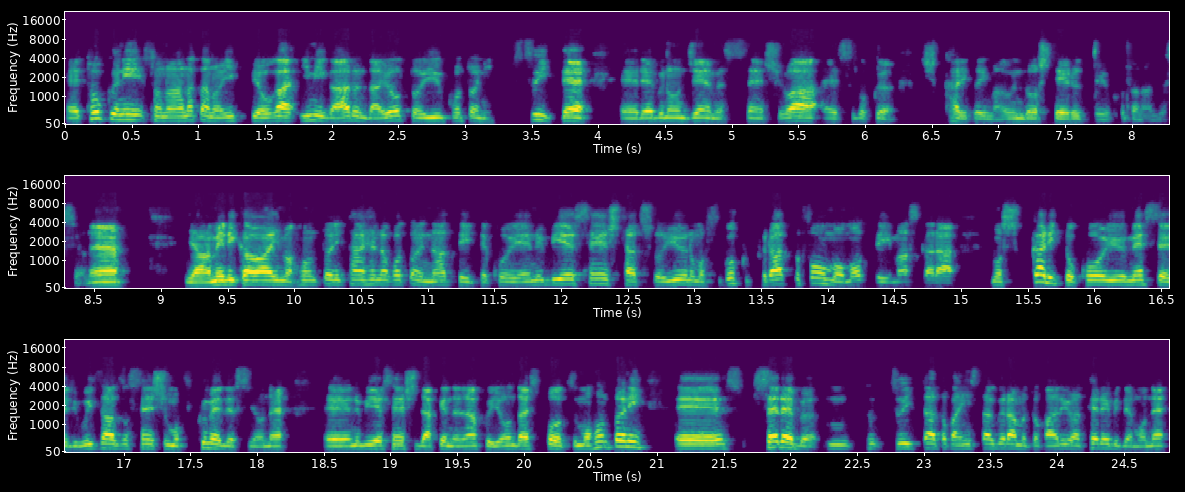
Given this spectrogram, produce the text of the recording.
え特にそのあなたの一票が意味があるんだよということについて、えレブロン・ジェームス選手は、えすごくしっかりと今運動しているということなんですよね。いや、アメリカは今本当に大変なことになっていて、こういう NBA 選手たちというのもすごくプラットフォームを持っていますから、もうしっかりとこういうメッセージ、ウィザーズ選手も含めですよね、え、NBA 選手だけでなく4大スポーツも本当に、えー、セレブ、ツイッターとかインスタグラムとかあるいはテレビでもね、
